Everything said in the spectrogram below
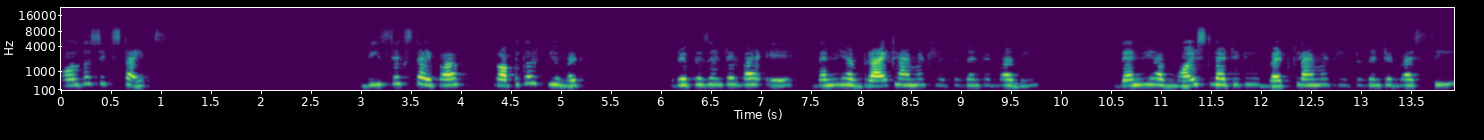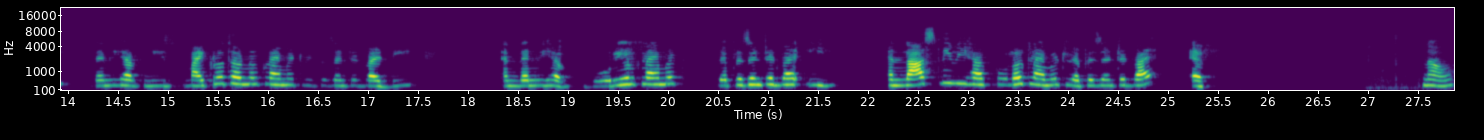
all the six types. These six type are tropical humid represented by A, then we have dry climate represented by B, then we have moist latitude wet climate represented by C, then we have microthermal climate represented by D, and then we have boreal climate represented by E, and lastly we have polar climate represented by F. Now,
